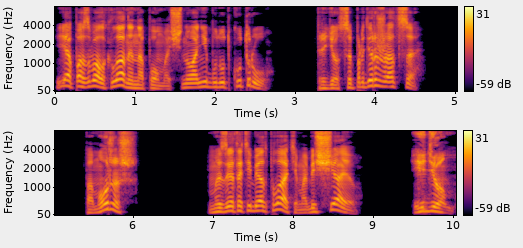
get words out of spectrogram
Я позвал кланы на помощь, но они будут к утру. Придется продержаться. Поможешь? Мы за это тебе отплатим, обещаю. Идем.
